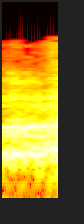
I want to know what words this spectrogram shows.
Amen.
